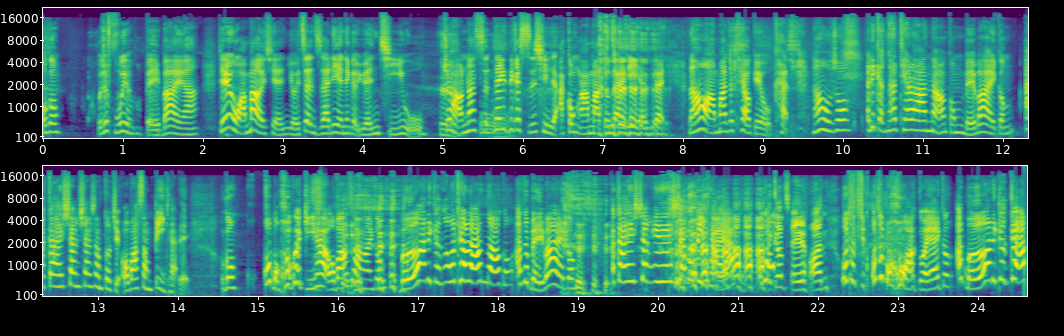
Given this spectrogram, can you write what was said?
我讲我就敷衍北拜啊，因为我阿妈以前有一阵子在练那个圆吉舞，就好像那是那那个时期的阿公阿妈都在练，对。然后我阿妈就跳给我看，然后我说啊你赶快跳啦？然后讲北拜，讲啊刚才像像像都一欧巴桑避开嘞，我讲。我无看过其他欧巴桑啊，伊讲 无啊，你感觉我跳了安怎？我讲啊，都袂歹，讲啊，该向迄个橡皮台啊，我讲切换，我就是我怎无看过啊？伊讲啊，无啊，你感觉安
